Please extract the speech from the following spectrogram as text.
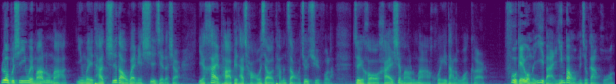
若不是因为马鲁马，因为他知道外面世界的事儿，也害怕被他嘲笑，他们早就屈服了。最后还是马鲁马回答了沃克尔：“付给我们一百英镑，我们就干活。”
